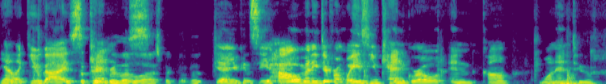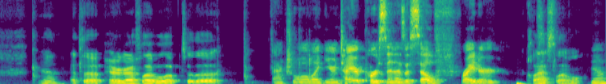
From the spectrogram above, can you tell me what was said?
yeah, like you guys the can- paper level aspect of it. Yeah, you can see how many different ways you can grow in comp one and two. Yeah, at the paragraph level up to the Actual like your entire person as a self writer. class level. Yeah.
